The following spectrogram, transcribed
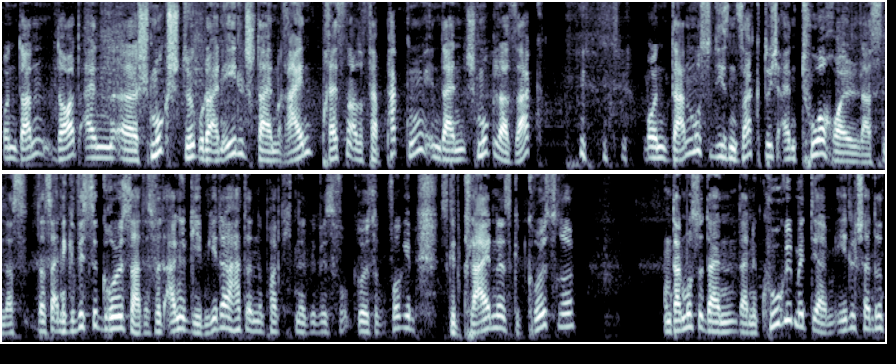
und dann dort ein äh, Schmuckstück oder ein Edelstein reinpressen, also verpacken in deinen Schmugglersack. Und dann musst du diesen Sack durch ein Tor rollen lassen, das, das eine gewisse Größe hat. Das wird angegeben. Jeder hat dann praktisch eine gewisse Größe vorgegeben. Es gibt kleine, es gibt größere. Und dann musst du dein, deine Kugel mit dem Edelstein drin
